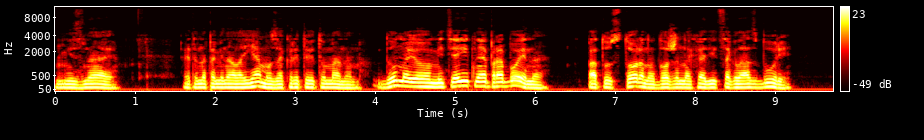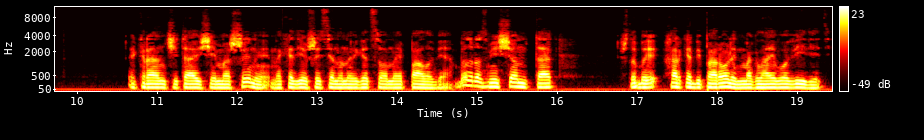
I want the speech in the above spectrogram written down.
«Не знаю. Это напоминало яму, закрытую туманом. Думаю, метеоритная пробоина. По ту сторону должен находиться глаз бури. Экран читающей машины, находившейся на навигационной палубе, был размещен так, чтобы Харкаби Паролин могла его видеть.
